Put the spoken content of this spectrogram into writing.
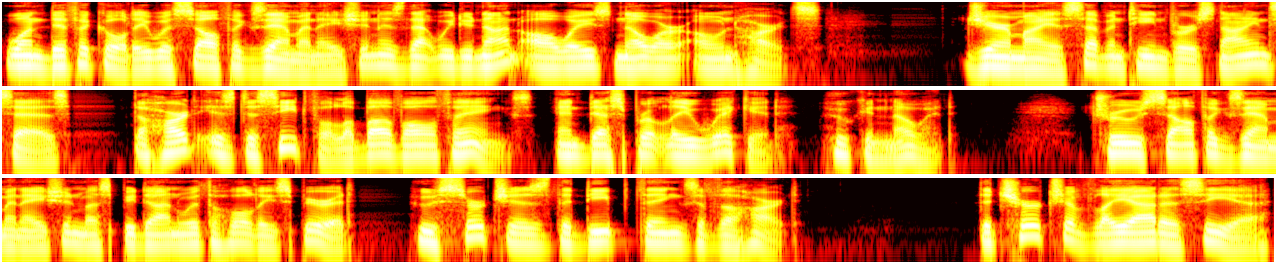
One difficulty with self examination is that we do not always know our own hearts. Jeremiah 17, verse 9 says, The heart is deceitful above all things, and desperately wicked. Who can know it? True self examination must be done with the Holy Spirit, who searches the deep things of the heart. The church of Laodicea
